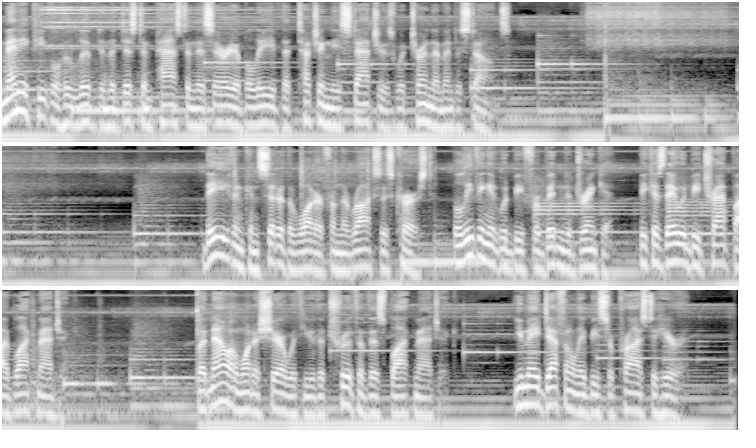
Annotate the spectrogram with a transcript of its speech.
Many people who lived in the distant past in this area believed that touching these statues would turn them into stones. They even consider the water from the rocks as cursed, believing it would be forbidden to drink it, because they would be trapped by black magic. But now I want to share with you the truth of this black magic. You may definitely be surprised to hear it.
